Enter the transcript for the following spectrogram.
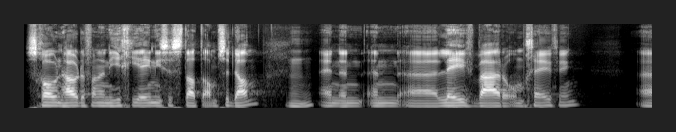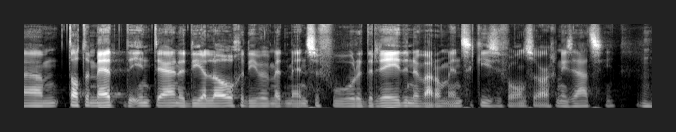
schoonhouden van een hygiënische stad Amsterdam Mhm. en een, een eh, leefbare omgeving. Ehm, tot en met de interne dialogen die we met mensen voeren, de redenen waarom mensen kiezen voor onze organisatie. Mhm.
